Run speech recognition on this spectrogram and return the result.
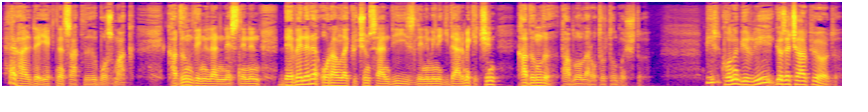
herhalde yeknesaklığı bozmak, kadın denilen nesnenin develere oranla küçümsendiği izlenimini gidermek için kadınlı tablolar oturtulmuştu. Bir konu birliği göze çarpıyordu.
